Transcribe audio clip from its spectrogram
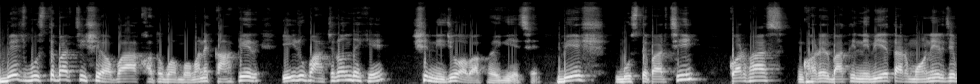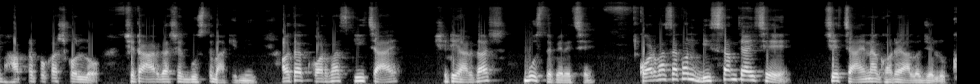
বেশ বুঝতে পারছি সে অবাক, হতভম্ব মানে কাকের এইরূপ আচরণ দেখে সে নিজেও অবাক হয়ে গিয়েছে। বেশ বুঝতে পারছি, করভাস ঘরের বাতি নিভিয়ে তার মনের যে ভাবটা প্রকাশ করল, সেটা আরগাসের বুঝতে বাকি নেই। অর্থাৎ করভাস কি চায়, সেটি আরগাস বুঝতে পেরেছে। করভাস এখন বিশ্রাম চাইছে, সে চায় না ঘরে আলো জ্বলুক।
